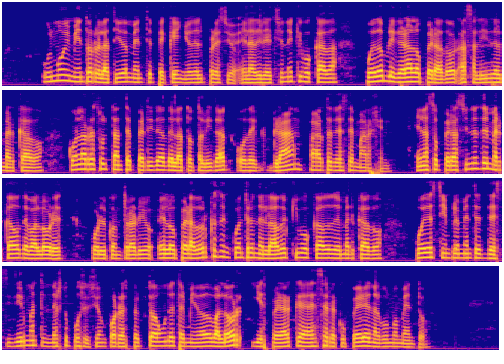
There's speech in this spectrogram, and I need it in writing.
un movimiento relativamente pequeño del precio en la dirección equivocada puede obligar al operador a salir del mercado, con la resultante pérdida de la totalidad o de gran parte de este margen. En las operaciones del mercado de valores, por el contrario, el operador que se encuentra en el lado equivocado del mercado puede simplemente decidir mantener su posición con respecto a un determinado valor y esperar que se recupere en algún momento.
